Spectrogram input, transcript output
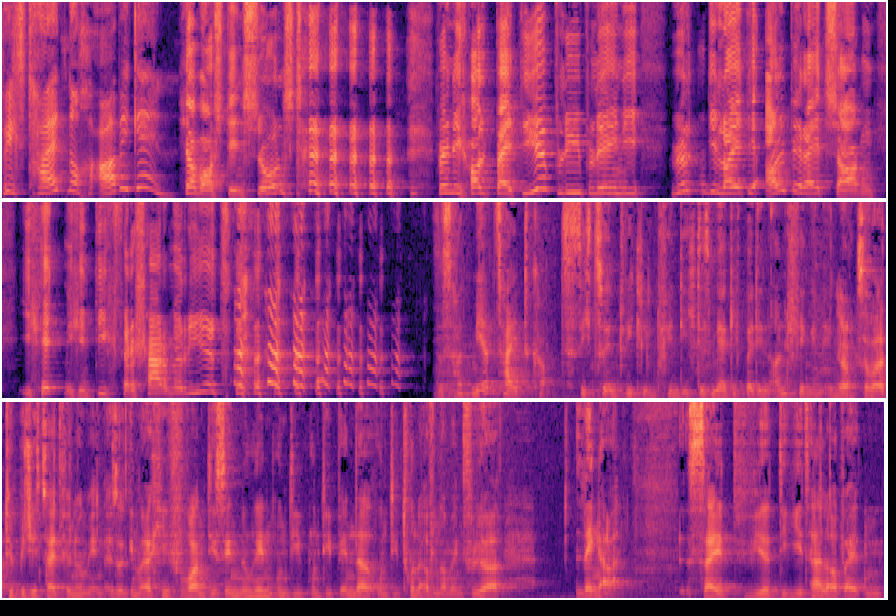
willst halt noch abgehen? Ja, was denn sonst? Wenn ich halt bei dir blieb, Leni, würden die Leute allbereits sagen, ich hätte mich in dich verscharmeriert. Das hat mehr Zeit gehabt, sich zu entwickeln, finde ich. Das merke ich bei den Anfängen immer. Ja, das war ein typisches Zeitphänomen. Also im Archiv waren die Sendungen und die, und die Bänder und die Tonaufnahmen früher länger. Seit wir digital arbeiten,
